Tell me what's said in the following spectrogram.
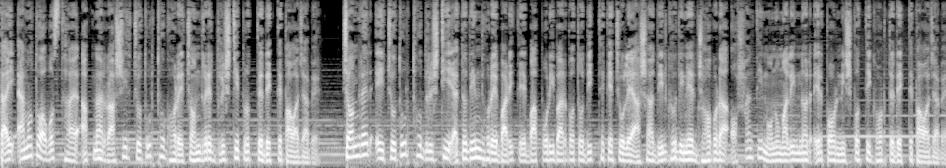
তাই এমতো অবস্থায় আপনার রাশির চতুর্থ ঘরে চন্দ্রের দৃষ্টিপ্রত্যে দেখতে পাওয়া যাবে। চন্দ্রের এই চতুর্থ দৃষ্টি এতদিন ধরে বাড়িতে বা পরিবারগত দিক থেকে চলে আসা দীর্ঘদিনের ঝগড়া, অশান্তি, মনোমালিন্যর এরপর নিষ্পত্তি ঘটতে দেখতে পাওয়া যাবে।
